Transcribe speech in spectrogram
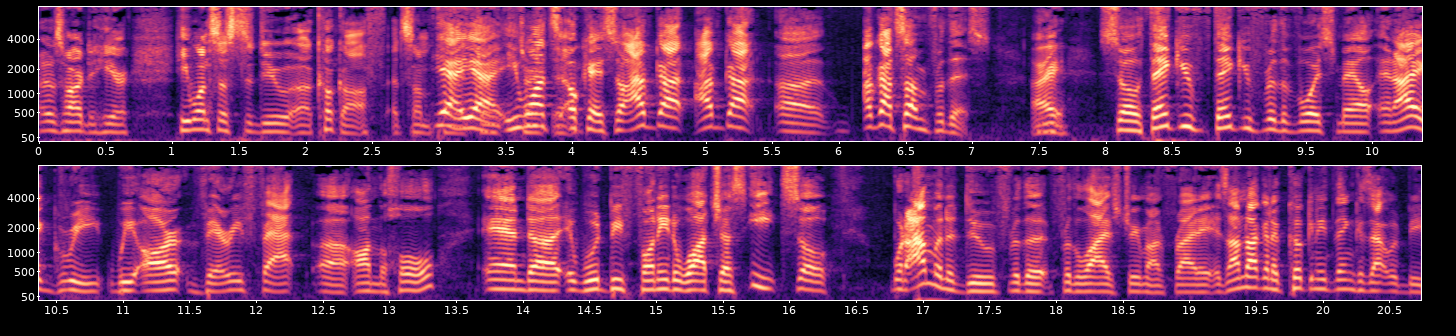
It was hard to hear. He wants us to do a cook off at some point. Yeah, yeah. during- He during- wants. yeah. Okay, so I've got, I've got, uh, I've got something for this. All Mm-hmm. right. So thank you, thank you for the voicemail, and I agree. We are very fat uh, on the whole, and uh, it would be funny to watch us eat. So what I'm going to do for the for the live stream on Friday is I'm not going to cook anything because that would be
